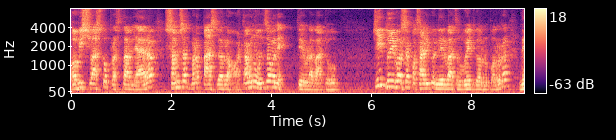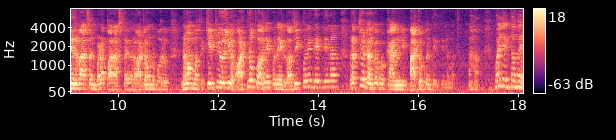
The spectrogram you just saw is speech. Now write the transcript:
अविश्वासको प्रस्ताव ल्याएर संसदबाट पास गरेर हटाउनुहुन्छ भने त्यो एउटा बाटो हो। कि दुई वर्ष पछाडिको निर्वाचन वेट गर्नु पर्यो र निर्वाचनबाट परास्त गरेर हटाउनु पर्यो नभए म त केपी ओली हट्नु पर्ने कुनै लजिक पनि देख्दिनँ र त्यो ढङ्गको कानुनी बाटो पनि देख्दिनँ म त। मैले एकदमै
